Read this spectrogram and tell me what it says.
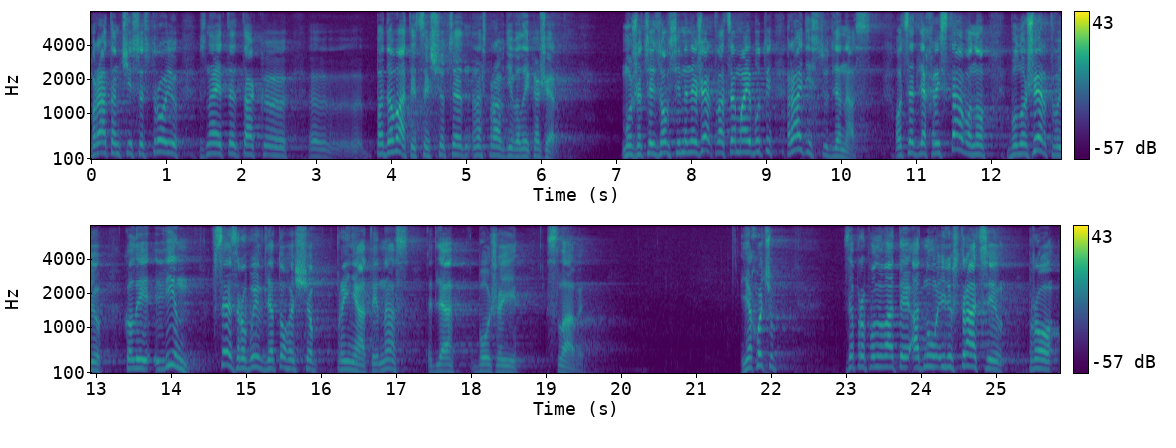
братом чи сестрою, знаєте, так е, е, подавати це, що це насправді велика жертва. Може, це зовсім і не жертва, а це має бути радістю для нас. Оце для Христа воно було жертвою, коли Він все зробив для того, щоб прийняти нас для Божої слави. Я хочу запропонувати одну ілюстрацію про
